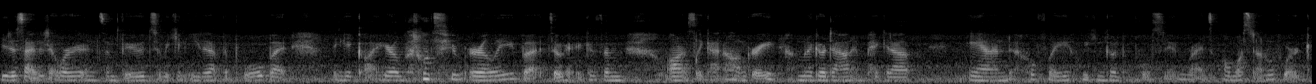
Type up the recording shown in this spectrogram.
we decided to order in some food so we can eat it at the pool but I think it got here a little too early but it's okay because I'm honestly kind of hungry. I'm gonna go down and pick it up and hopefully we can go to the pool soon. Ryan's almost done with work.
